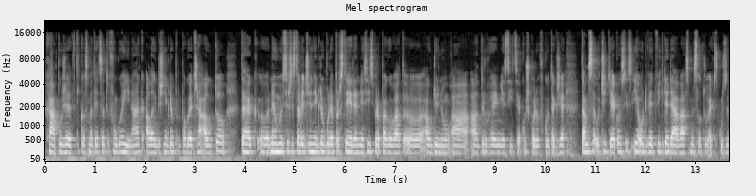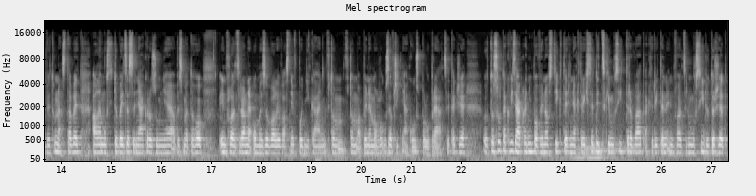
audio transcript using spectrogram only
chápu, že v té kosmetice to funguje jinak, ale když někdo propaguje třeba auto, tak neumím si představit, že někdo bude prostě jeden měsíc propagovat Audinu a, a druhý měsíc jako Škodovku, takže tam se určitě jako je odvětví, kde dává smysl tu exkluzivitu nastavit, ale musí to být zase nějak rozumně, aby jsme toho influencera neomezovali vlastně v podnikání, v tom, v tom aby nemohl uzavřít nějakou spolupráci. Takže to jsou takové základní povinnosti, který, na kterých se vždycky musí trvat a který ten influencer musí dodržet,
